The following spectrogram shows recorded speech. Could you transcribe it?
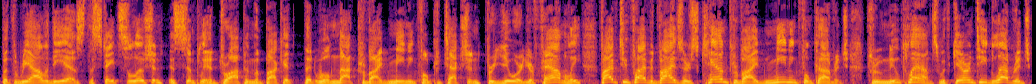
But the reality is the state solution is simply a drop in the bucket that will not provide meaningful protection for you or your family. 525 advisors can provide meaningful coverage through new plans with guaranteed leverage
